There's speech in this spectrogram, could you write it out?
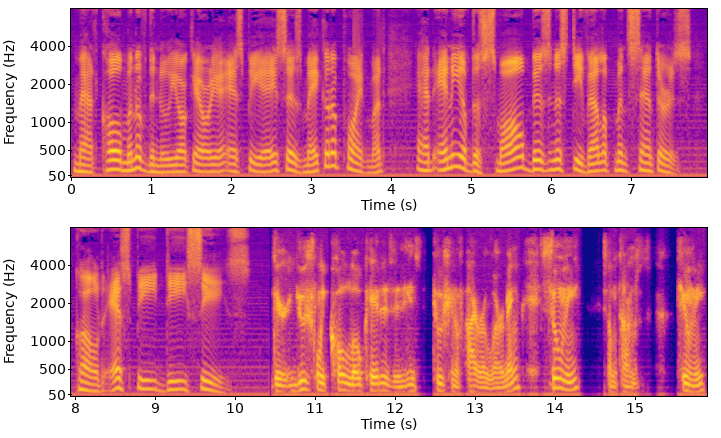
Matt Coleman of the New York Area SBA says make an appointment at any of the small business development centers called SBDCs. They're usually co located at an institution of higher learning, SUNY, sometimes CUNY,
